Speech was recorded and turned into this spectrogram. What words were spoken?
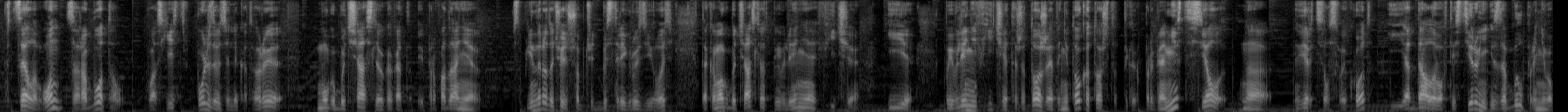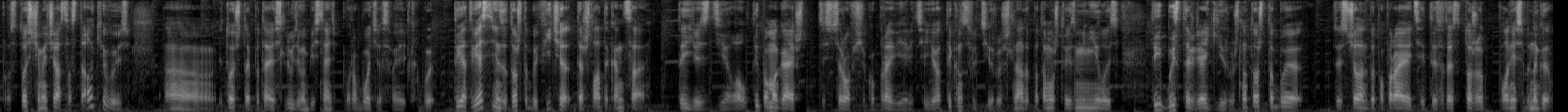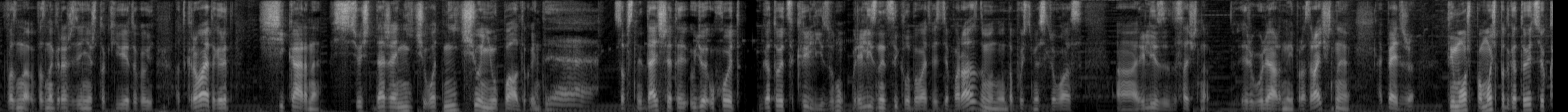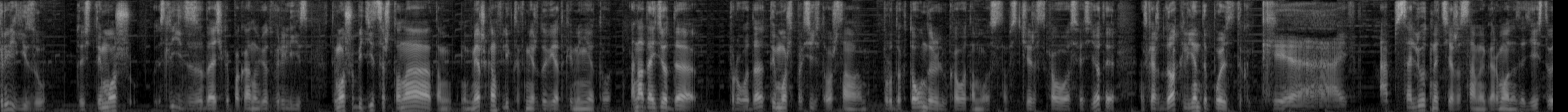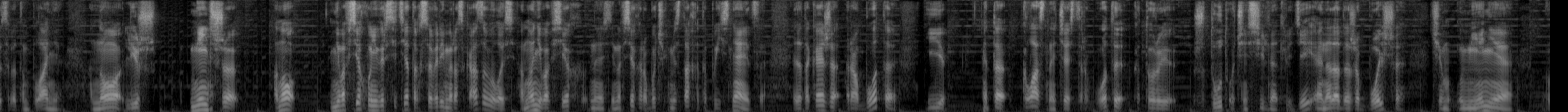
в целом он заработал. У вас есть пользователи, которые могут быть счастливы как от пропадания спиннера, то чуть, чтобы чуть быстрее грузилось, так и могут быть счастливы от появления фичи. И появление фичи, это же тоже, это не только то, что ты как программист сел на вертел свой код и отдал его в тестирование и забыл про него. Просто то, с чем я часто сталкиваюсь, э, и то, что я пытаюсь людям объяснять по работе своей, как бы ты ответственен за то, чтобы фича дошла до конца. Ты ее сделал, ты помогаешь тестировщику проверить ее, ты консультируешь, надо, потому что изменилось, ты быстро реагируешь на то, чтобы то есть, что надо бы поправить, и ты, соответственно, тоже вполне себе вознаграждение, что QA такой открывает и говорит, шикарно, все, даже ничего, вот ничего не упало, такой, да. Собственно, и дальше это уйдет, уходит, готовится к релизу. Ну, релизные циклы бывают везде по-разному, но, допустим, если у вас а, релизы достаточно регулярные и прозрачные, опять же, ты можешь помочь подготовить ее к релизу. То есть ты можешь следить за задачкой, пока она идет в релиз. Ты можешь убедиться, что она там ну, межконфликтов между ветками нету. Она дойдет до прода, ты можешь спросить у того же самого продукт оунера или у кого там, у вас, там через кого у вас связь идет, и он скажет, да, клиенты пользуются. Такой, кайф. Абсолютно те же самые гормоны задействуются в этом плане. Оно лишь меньше... Оно не во всех университетах все время рассказывалось, оно не во всех, не на всех рабочих местах это поясняется. Это такая же работа, и это классная часть работы, которые ждут очень сильно от людей, а иногда даже больше, чем умение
